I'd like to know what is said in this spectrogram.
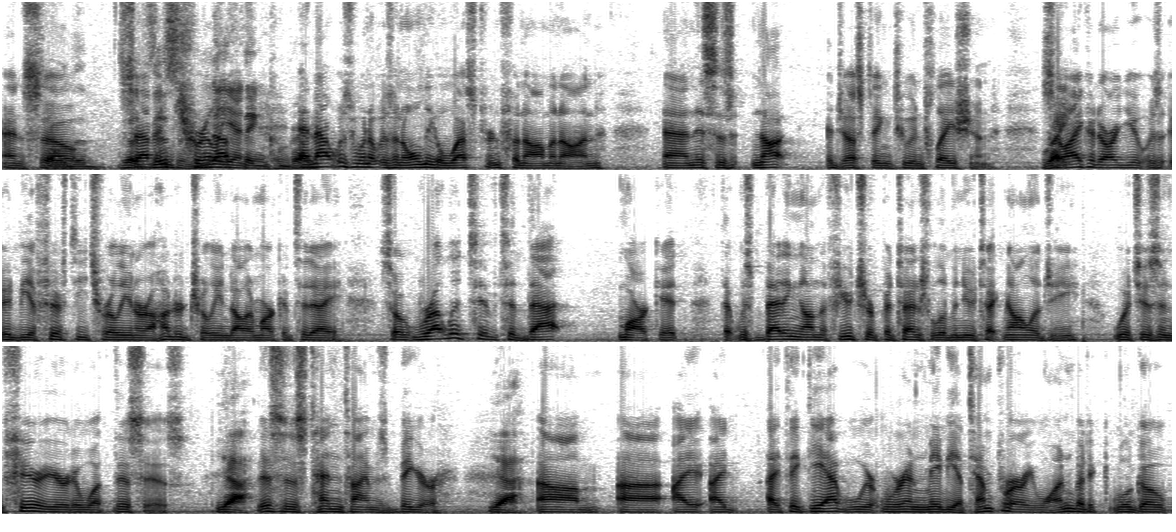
and So so, the- so seven trillion. And that was when it was an only a Western phenomenon, and this is not adjusting to inflation. So Right. I could argue it was it'd be a 50 trillion or 100 trillion dollar market today. So relative to that market that was betting on the future potential of a new technology, which is inferior to what this is. Yeah. This is 10 times bigger. Yeah. Um, uh, I, I, I think, yeah, we're, we're in maybe a temporary one, but it will go,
